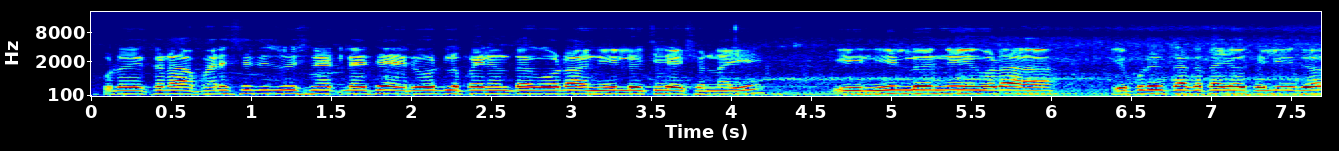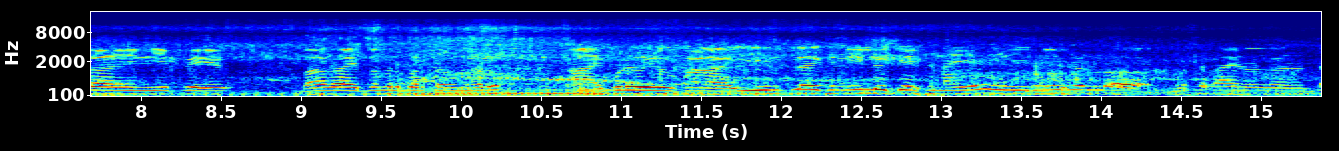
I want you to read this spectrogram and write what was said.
ఇప్పుడు ఇక్కడ పరిస్థితి చూసినట్లయితే రోడ్ల పైనంతా కూడా నీళ్ళు వచ్చేసి ఉన్నాయి. ఈ నీళ్ళన్నీ కూడా ఎప్పుడు తగ్గుతాయో తెలియదు అని చెప్పి బాగా ఇబ్బందులు పడుతూ ఉన్నారు. ఇప్పుడు ఒక ఈ ఇంట్లోకి నీళ్ళు వచ్చేసి ఉన్నాయి. ఈ నీళ్ళల్లో ముసలాయన ఉన్నారంట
